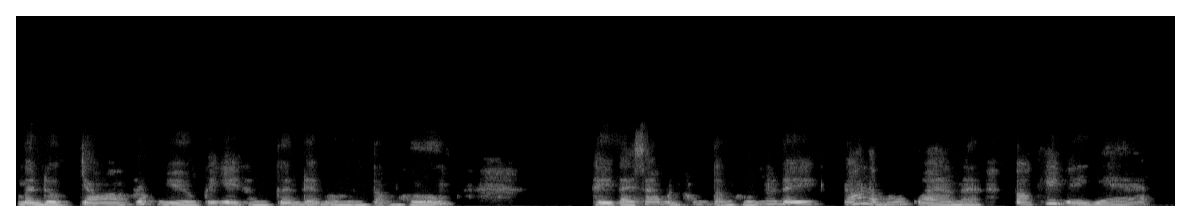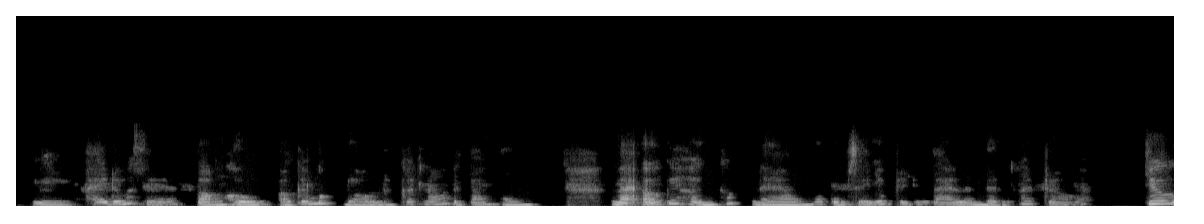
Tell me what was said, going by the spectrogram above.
mình được cho rất nhiều cái dây thần kinh để mà mình tận hưởng. Thì tại sao mình không tận hưởng nó đi? Đó là món quà mà. Còn khi về già thì hai đứa sẽ tận hưởng ở cái mức độ là kết nối về tâm hồn. Mà ở cái hình thức nào nó cũng sẽ giúp cho chúng ta lên đỉnh hết trơn á. Chứ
